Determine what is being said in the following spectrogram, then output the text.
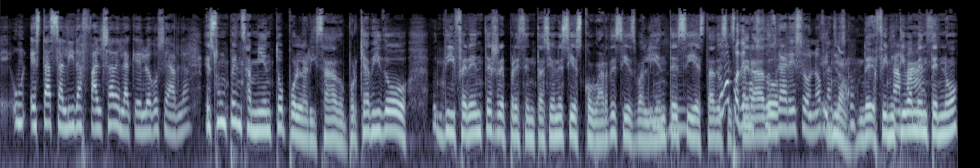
eh, un- esta salida falsa de la que luego se habla? Es un pensamiento polarizado, porque ha habido diferentes representaciones, si es cobarde, si es valiente, si está ¿Cómo podemos desesperado. juzgar eso, no, Francisco? No, definitivamente no.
